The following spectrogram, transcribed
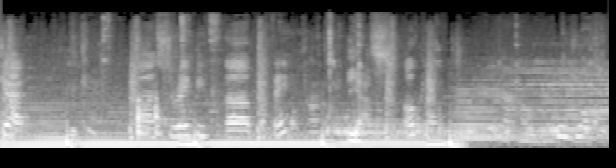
Sure. Okay. Uh, three beef uh, buffet. Yes. Okay. 我了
